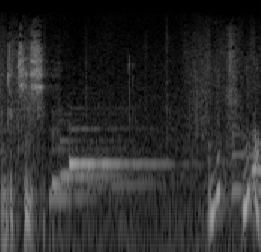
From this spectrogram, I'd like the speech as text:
你这记性。你你懂？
